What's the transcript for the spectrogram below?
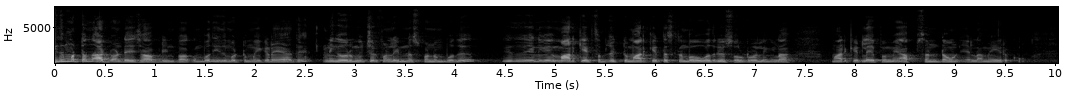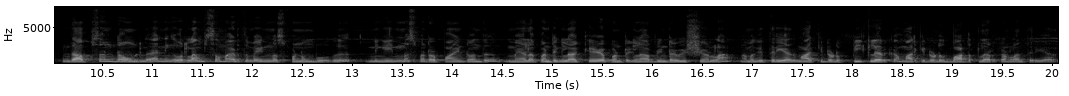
இது மட்டும் தான் அட்வான்டேஜ் அப்படின்னு பார்க்கும்போது இது மட்டுமே கிடையாது. நீங்கள் ஒரு மியூச்சுவல் ஃபண்டில் இன்வெஸ்ட் பண்ணும்போது இது anyway market subject to market risk நம்ம ஒவ்வொருத்தரையும் சொல்கிறோம் இல்லைங்களா? மார்க்கெட்டில் எப்போவுமே அப்ஸ் அண்ட் டவுன் எல்லாமே இருக்கும். இந்த அப்ஸ் அண்ட் டவுனில் நீங்கள் ஒரு லம்சமாக எடுத்து போய் இன்வெஸ்ட் பண்ணும்போது நீங்கள் இன்வெஸ்ட் பண்ணுற பாயிண்ட் வந்து மேலே பண்ணுறீங்களா கீழே பண்ணுறீங்களா அப்படின்ற விஷயம்லாம் நமக்கு தெரியாது. மார்க்கெட்டோட பீக்கில் இருக்கா மார்க்கெட்டோட பாட்டத்தில் இருக்கான்லாம் தெரியாது.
